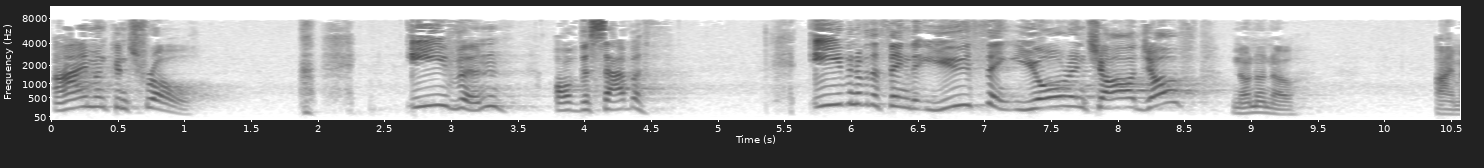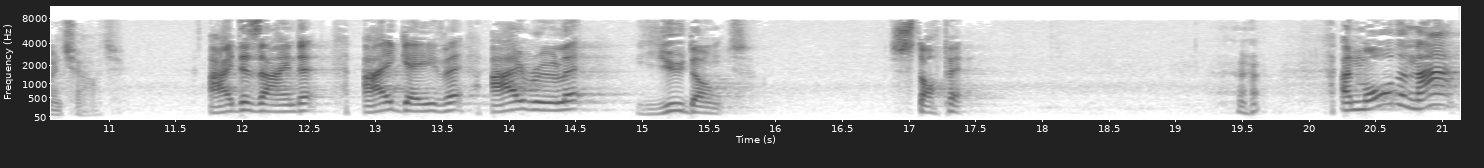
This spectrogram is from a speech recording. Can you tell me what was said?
I'm in control. Even of the Sabbath. Even of the thing that you think you're in charge of. No, no, no. I'm in charge. I designed it. I gave it. I rule it. You don't. Stop it. and more than that,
